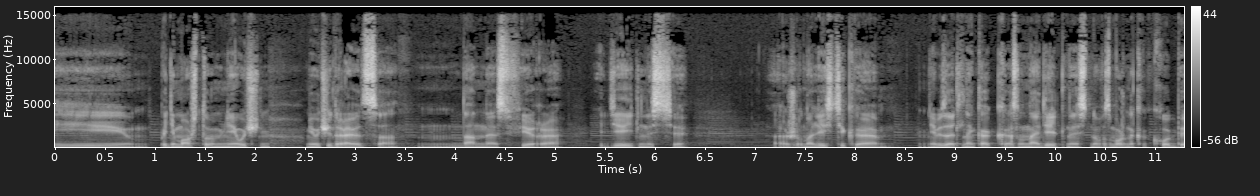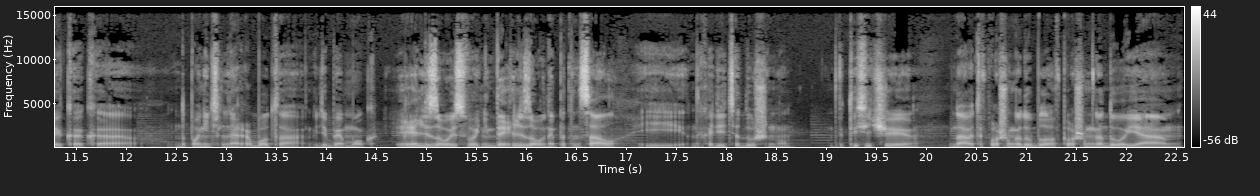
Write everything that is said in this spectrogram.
и понимал, что мне очень, мне очень нравится данная сфера деятельности, журналистика. Не обязательно как основная деятельность, но, возможно, как хобби, как дополнительная работа, где бы я мог реализовывать свой недореализованный потенциал и находить отдушину. 2000... Да, это в прошлом году было. В прошлом году я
